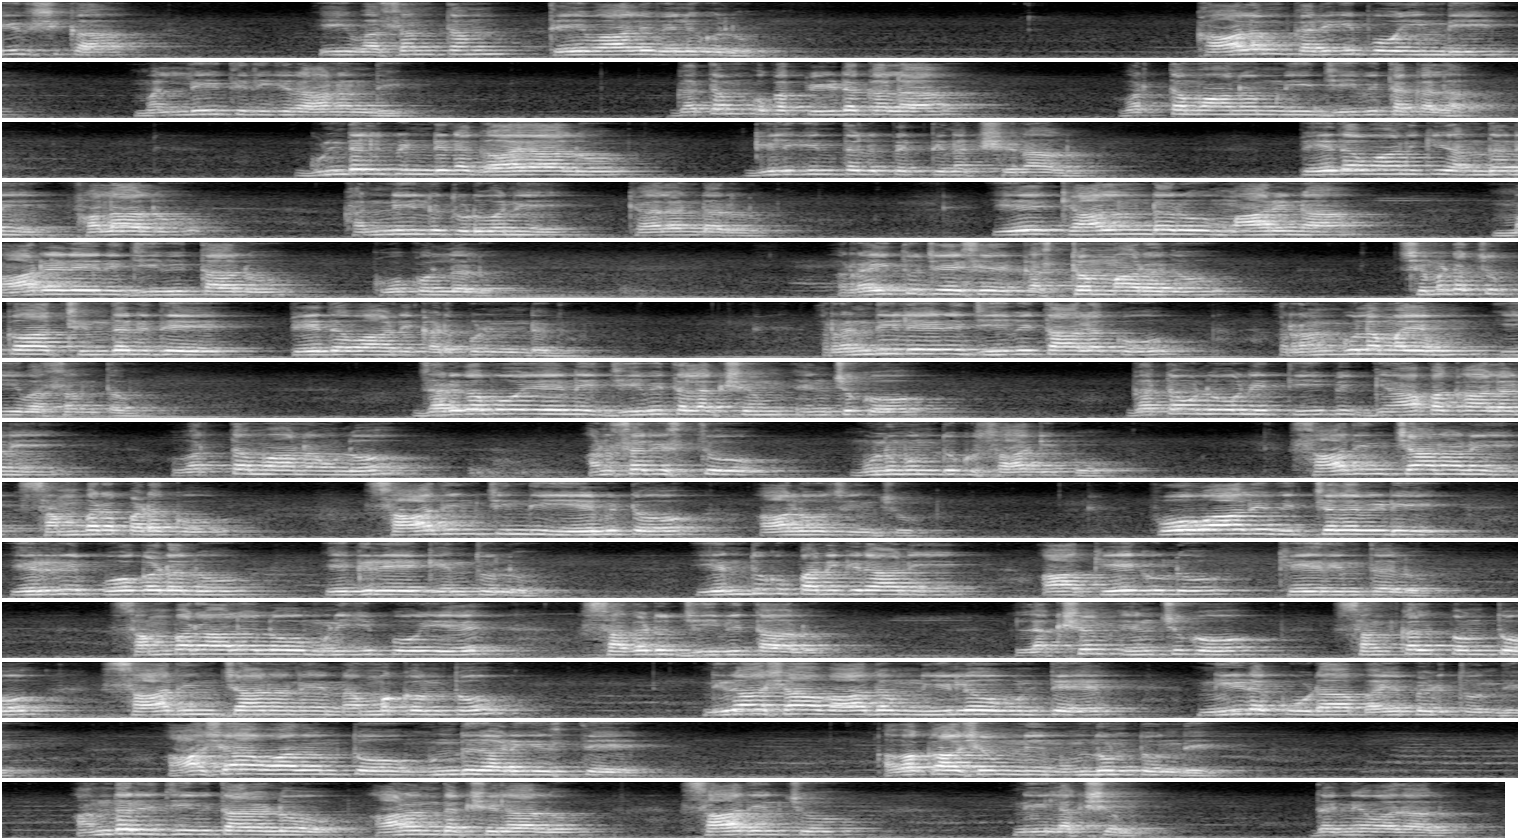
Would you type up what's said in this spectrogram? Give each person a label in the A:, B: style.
A: శీర్షిక ఈ వసంతం తేవాలి వెలుగులు. కాలం కరిగిపోయింది మళ్ళీ తిరిగి రానంది. గతం ఒక పీడకల వర్తమానం నీ జీవిత కళ గుండెలు పిండిన గాయాలు గిలిగింతలు పెట్టిన క్షణాలు. పేదవానికి అందని ఫలాలు కన్నీళ్ళు తుడవని క్యాలెండర్లు. ఏ క్యాలెండరు మారినా మారలేని జీవితాలు కోకొల్లలు. రైతు చేసే కష్టం మారదు చెమట చుక్క చిందనిదే పేదవాని కడుపు నిండదు. రంది లేని జీవితాలకు రంగులమయం ఈ వసంతం. జరగబోయే నీ జీవిత లక్ష్యం ఎంచుకో గతంలోని తీపి జ్ఞాపకాలని వర్తమానంలో అనుసరిస్తూ మునుముందుకు సాగిపో. సాధించానని సంబరపడకు. సాధించింది ఏమిటో ఆలోచించు. పోవాలి విచ్చలవిడి ఎర్రి పోకడలు ఎగిరే గెంతులు. ఎందుకు పనికిరాని ఆ కేకులు కేరింతలు? సంబరాలలో మునిగిపోయే సగటు జీవితాలు. లక్ష్యం ఎంచుకో సంకల్పంతో సాధించాననే నమ్మకంతో. నిరాశావాదం నీలో ఉంటే నీడ కూడా భయపెడుతుంది. ఆశావాదంతో ముందుగా అడిగిస్తే అవకాశం నీ ముందుంటుంది. అందరి జీవితాలలో ఆనందక్షిలాలు సాధించు నీ లక్ష్యం. ధన్యవాదాలు.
